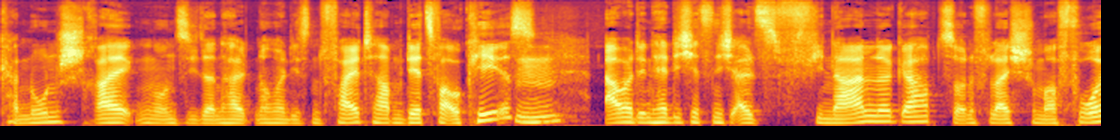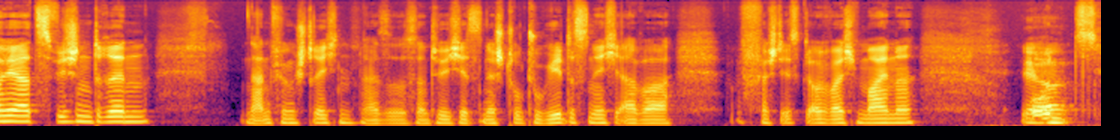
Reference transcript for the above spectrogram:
Kanonen streiken und sie dann halt nochmal diesen Fight haben, der zwar okay ist, mhm. aber den hätte ich jetzt nicht als Finale gehabt, sondern vielleicht schon mal vorher zwischendrin. In Anführungsstrichen. Also das ist natürlich jetzt in der Struktur geht es nicht, aber verstehst, glaube ich, was ich meine. Ja, und,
